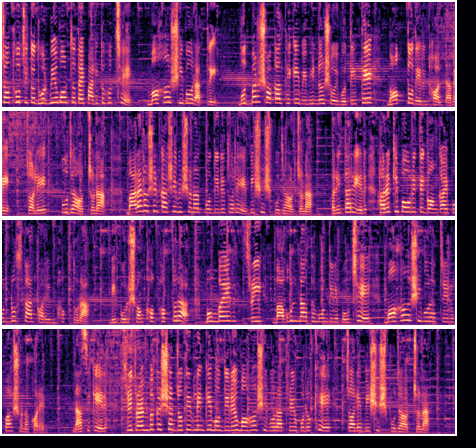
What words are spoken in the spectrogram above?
যথোচিত ধর্মীয় মর্যাদায় পালিত হচ্ছে মহাশিবরাত্রি। বুধবার সকাল থেকে বিভিন্ন শৈব তীর্থে ভক্তদের ঢল নামে। চলে পূজা অর্চনা। বারাণসীর কাশী বিশ্বনাথ মন্দিরে চলে বিশেষ পূজা অর্চনা। হরিদ্বারের হরকি পৌরীতে গঙ্গায় পুণ্য স্নান করেন ভক্তরা। বিপুল সংখ্যক ভক্তরা মুম্বাইয়ের শ্রী বাবুলনাথ মন্দিরে পৌঁছে মহাশিবরাত্রির উপাসনা করেন। নাসিকের শ্রী ত্রয়ম্বকেশ্বর জ্যোতির্লিঙ্গে মন্দিরেও মহাশিবরাত্রি উপলক্ষে চলে বিশেষ পূজা অর্চনা।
